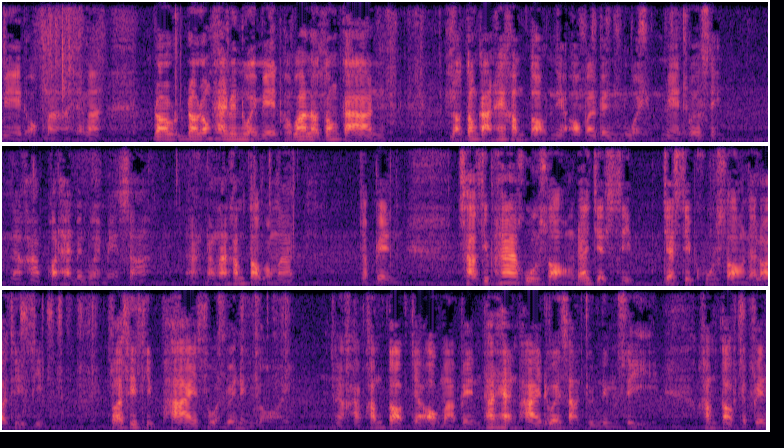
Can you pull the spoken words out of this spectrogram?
เมตรออกมาใช่ไหมเราเราต้องแทนเป็นหน่วยเมตร เพราะว่าเราต้องการเราต้องการให้คำตอบเนี่ยออกไปเป็นหน่วยเมตรเปอร์เซกนะครับก็แทนเป็นหน่วยเมตรซะอะดังนั้นคำตอบออกมาจะเป็น 35คูณ2ได้ 70 70คูณ2ได้ 140 140 พายส่วนด้วย 100นะครับคำตอบจะออกมาเป็นถ้าแทนพายด้วย 3.14คำตอบจะเป็น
